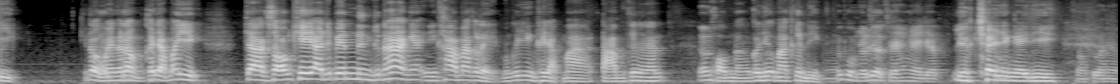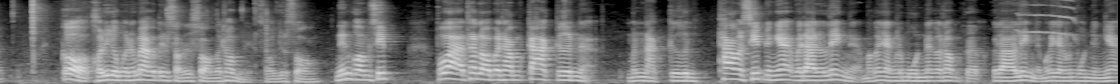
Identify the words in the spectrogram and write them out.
อีกที่ดอกไม้กระท่อมขยับมาอีกจาก 2K อาจจะเป็น 1.5เงี้ยยิ่งค่ามากเท่าไหร่มันก็ยิ่งขยับมาตามขึ้นเท่านั้น แล้วความดังก็เยอะมากขึ้นอีก แล้วผมจะเลือกใช้ยังไงเดี๋ยวเรียกใช้ยังไงดี สองตัวเนี่ยครับก็เขานิยมกันมากก็เป็น 2.2 กระท่อมเนี่ย 2.2 เน้นความซิป เพราะว่าถ้าเราไปทำกล้าเกินอะ มันหนักเกิน ถ้ามันซิปอย่างเงี้ย เวลาเราเร่งเนี่ย มันก็ยังละมุนนะกระท่อม ครับ เวลาเร่งเนี่ยมันก็ยังละมุนอย่างเงี้ย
